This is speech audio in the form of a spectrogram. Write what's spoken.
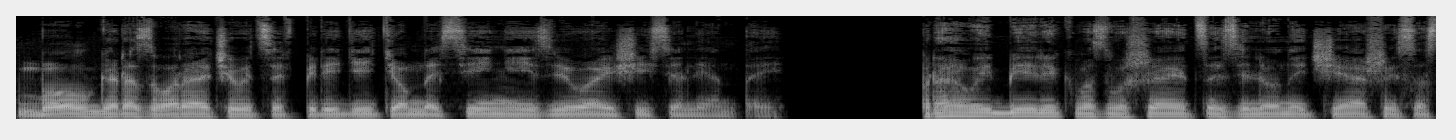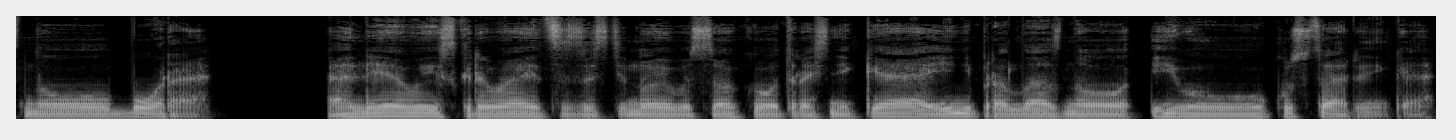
Волга разворачивается впереди темно-синей извивающейся лентой. Правый берег возвышается зеленой чашей соснового бора, а левый скрывается за стеной высокого тростника и непролазного ивового кустарника.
